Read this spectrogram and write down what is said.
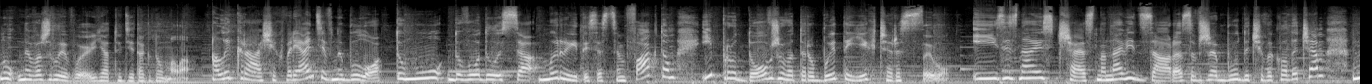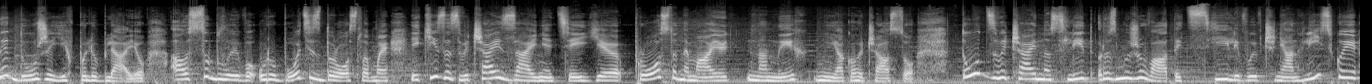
Ну, неважливою, я тоді так думала. Але кращих варіантів не було, тому доводилося миритися з цим фактом і продовжувати робити їх через силу. І зізнаюсь чесно, навіть зараз, вже будучи викладачем, не дуже їх полюбляю, а особливо у роботі з дорослими, які зазвичай зайняті й просто не мають на них ніякого часу. Тут, звичайно, слід розмежувати цілі вивчення англійської.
